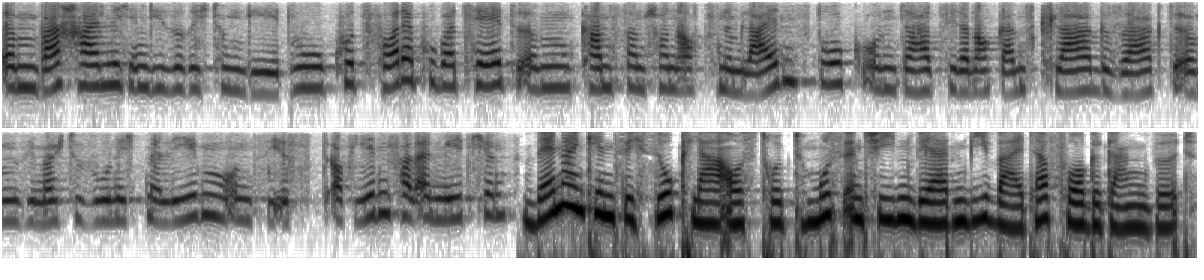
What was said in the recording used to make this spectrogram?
ähm, wahrscheinlich in diese Richtung geht. So kurz vor der Pubertät ähm, kam es dann schon auch zu einem Leidensdruck und da hat sie dann auch ganz klar gesagt, ähm, sie möchte so nicht mehr leben und sie ist auf jeden Fall ein Mädchen. Wenn ein Kind sich so klar ausdrückt, muss entschieden werden, wie weiter vorgegangen wird.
